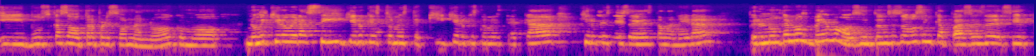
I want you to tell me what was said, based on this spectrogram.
y buscas a otra persona, ¿no? Como no me quiero ver así, quiero que esto no esté aquí, quiero que esto no esté acá, quiero que esto se vea de esta manera, pero nunca nos vemos entonces somos incapaces de decir,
